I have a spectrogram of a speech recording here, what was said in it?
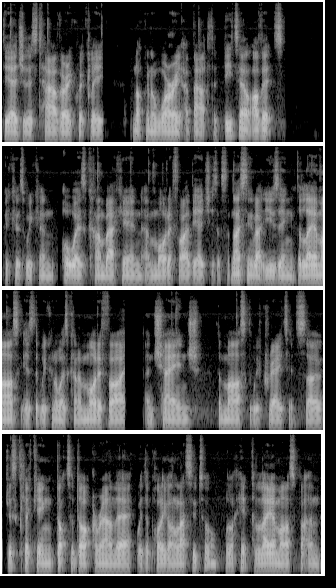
the edge of this tower very quickly. I'm not going to worry about the detail of it because we can always come back in and modify the edges. That's the nice thing about using the layer mask is that we can always kind of modify and change the mask that we've created. So just clicking dot to dot around there with the polygon lasso tool, we'll hit the layer mask button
